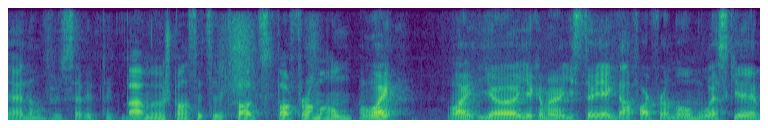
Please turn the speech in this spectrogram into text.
Euh, non, vous le savez peut-être. Ben, moi, je pense que tu parles de Far From Home. Ouais, ouais, il y a, y a comme un easter egg dans Far From Home où est-ce que,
